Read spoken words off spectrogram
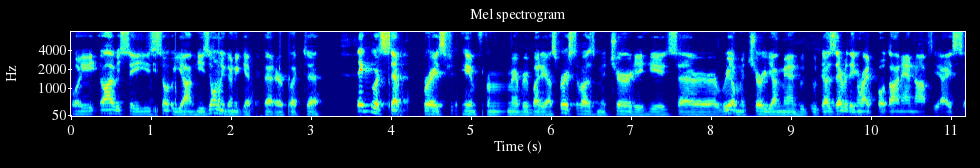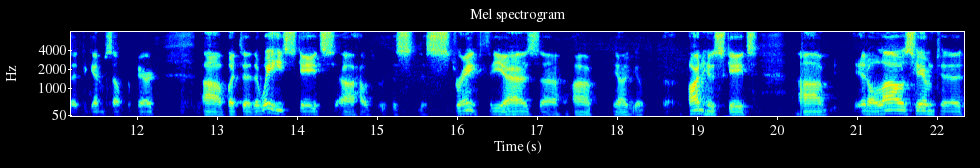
Well, he, obviously he's so young; he's only going to get better. But uh, I think what separates him from everybody else, first of all, is maturity. He's a real mature young man who, who does everything right, both on and off the ice, uh, to get himself prepared. Uh, but uh, the way he skates, uh, how the, the, strength he has, uh, uh, you know, on his skates, it allows him to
